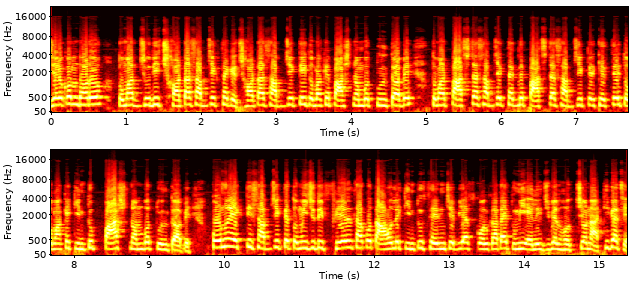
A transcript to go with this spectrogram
যেরকম ধরো, তোমার যদি ছটা সাবজেক্ট থাকে, ছটা সাবজেক্টেই তোমাকে পাস নম্বর তুলতে হবে। তোমার পাঁচটা সাবজেক্ট থাকলে পাঁচটা সাবজেক্টের ক্ষেত্রে তোমাকে কিন্তু পাস নম্বর তুলতে হবে। কোনো একটি সাবজেক্টে তুমি যদি ফেল থাকো, তাহলে কিন্তু সেন্ট জেভিয়ার্স কলকাতায় তুমি এলিজিবল হচ্ছ না, ঠিক আছে?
